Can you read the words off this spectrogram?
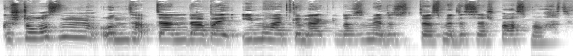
gestoßen und habe dann da bei ihm halt gemerkt, dass mir das, dass mir das ja Spaß macht.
